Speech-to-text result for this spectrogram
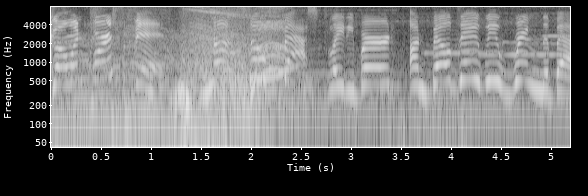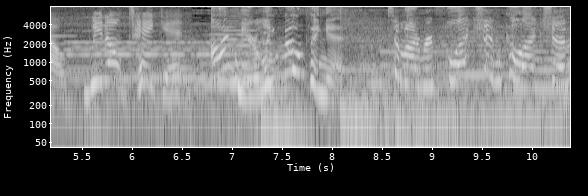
Going for a spin. Not so fast, Ladybird. On Bell Day, we ring the bell. We don't take it. I'm merely moving it to my reflection collection.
